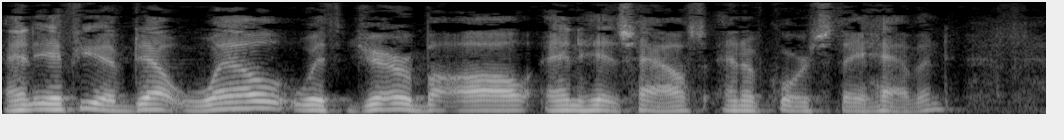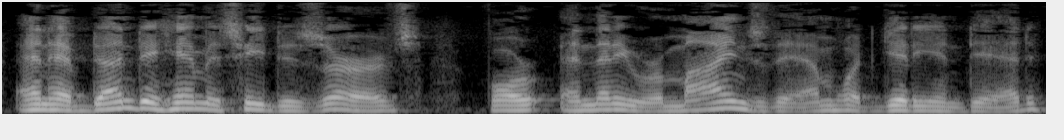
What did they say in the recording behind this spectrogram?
And if you have dealt well with Jerubbaal and his house, and of course they haven't, and have done to him as he deserves, for, and then he reminds them what Gideon did,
